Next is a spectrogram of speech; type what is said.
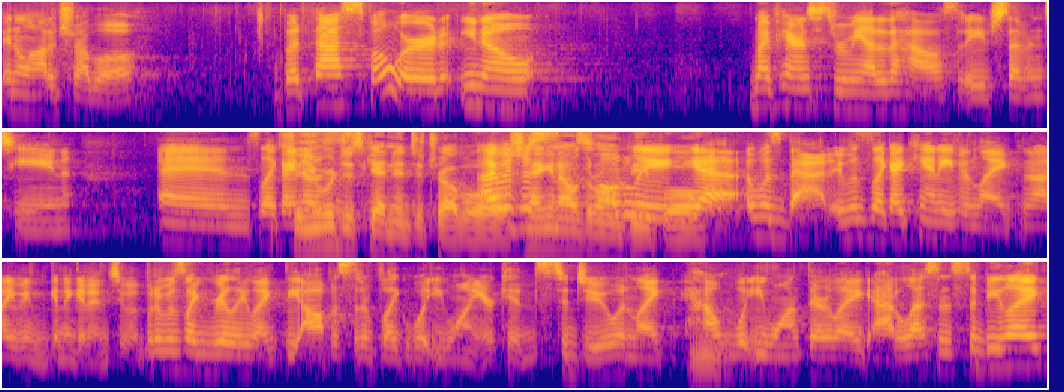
in a lot of trouble. But fast forward, you know, my parents threw me out of the house at age 17. And like I So know you were just getting into trouble, I was just hanging out with the wrong people. Yeah, it was bad. It was like I can't even like not even gonna get into it. But it was like really like the opposite of like what you want your kids to do and like how Mm. what you want their like adolescence to be like.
